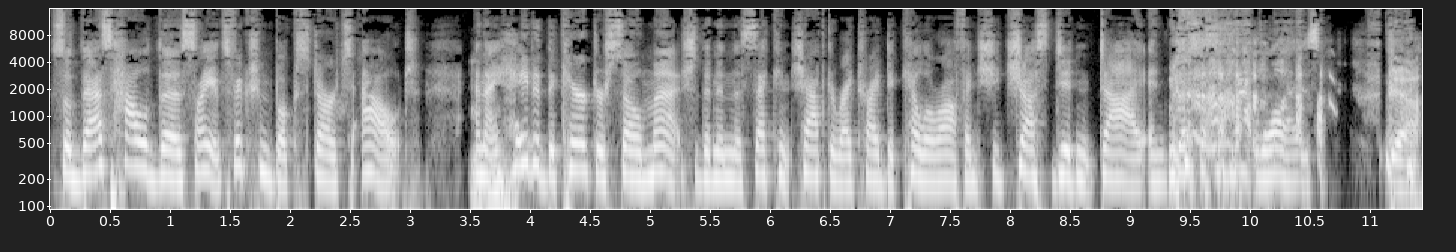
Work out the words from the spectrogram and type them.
So that's how the science fiction book starts out. And I hated the character so much that in the second chapter, I tried to kill her off and she just didn't die. And guess who that was? Yeah.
